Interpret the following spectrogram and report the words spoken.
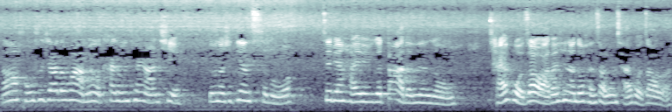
然后红叔家的话没有开通天然气，用的是电磁炉。这边还有一个大的那种柴火灶啊，但现在都很少用柴火灶了。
